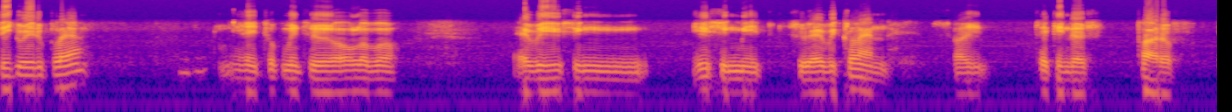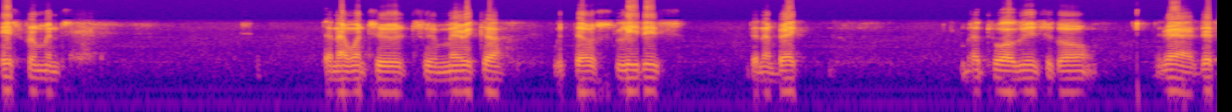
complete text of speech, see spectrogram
didgeridoo player. Mm-hmm. He took me to all over every using using me to every clan. So I taking this part of instruments. Then I went to, to America with those leaders. Then I back about 12 years ago. Yeah, that's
